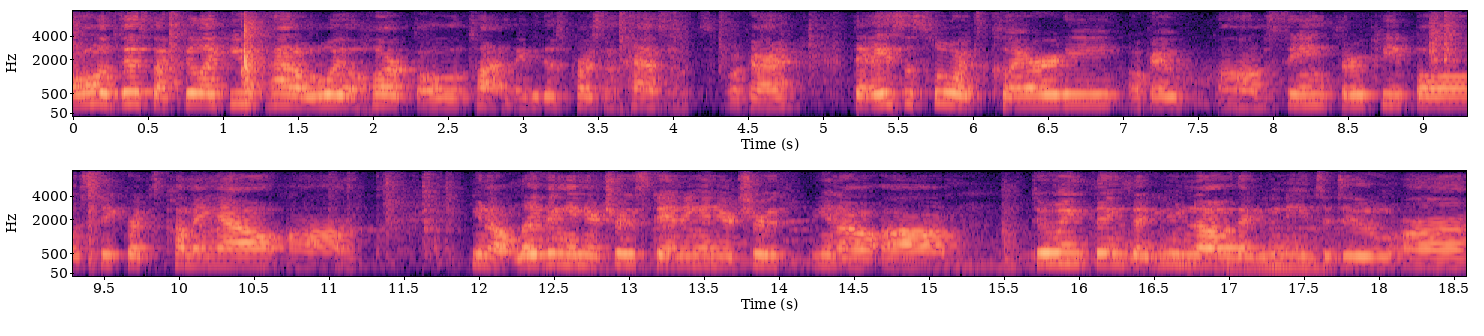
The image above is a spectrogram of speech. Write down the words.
all of this, I feel like you've had a loyal heart the whole time. Maybe this person hasn't, okay? The Ace of Swords, clarity, okay? Um, seeing through people, secrets coming out, um, you know, living in your truth, standing in your truth, you know, um, doing things that you know that you need to do. Uh,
